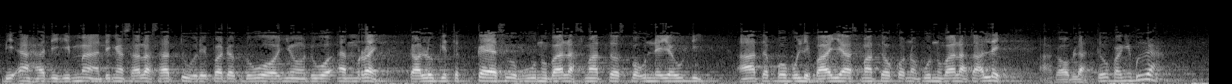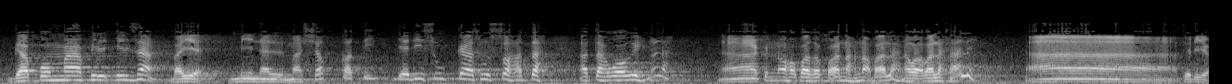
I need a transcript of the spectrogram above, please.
bi ahadihima dengan salah satu daripada keduanya dua amrai. Kalau kita kaya suruh bunuh balas mata sebab undang Yahudi ataupun boleh bayar semata kau nak bunuh balas tak boleh. Ha, kau belah tu panggil berat gapo ma fil ilzam. Bayar. Minal masyaqqati. Jadi suka susah atas atas waris lah. Ha kena hok pasal panah nak balas nak buat balas salih ha tu dia.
